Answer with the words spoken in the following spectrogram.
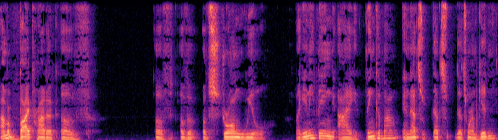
I'm a byproduct of of of a of strong will like anything I think about, and that's that's that's where I'm getting.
